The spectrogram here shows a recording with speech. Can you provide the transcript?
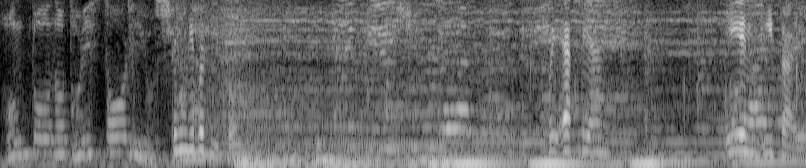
本当のトイ・ストーリーを知らない hindi ba dito? Uy, F yan. E and E tayo.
